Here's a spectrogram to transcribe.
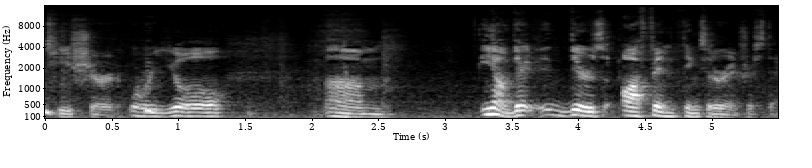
T-shirt, or you'll, um, you know, there, there's often things that are interesting.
